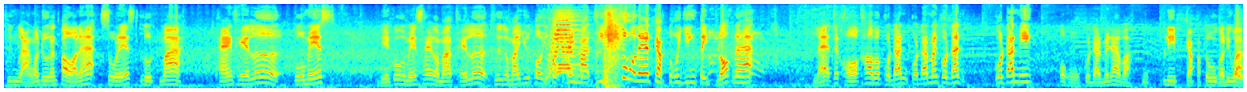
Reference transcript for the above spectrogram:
ครึ่งหลังมาดูกันต่อนะฮะโซเรสหลุดมาแทงเทเลอร์โกเมสเดียโกโกเมสให้กลับมาเทเลอร์คือกลับมายูโตะยูโตะให้มาที่ซูเรสกับตัวยิงติดบล็อกนะฮะและจะขอเข้ามากดดันกดดันมันกดดันกดดันอีกโอ้โหกดดันไม่ได้ว่ะกูรีบกลับประตูก่อนดีกว่า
